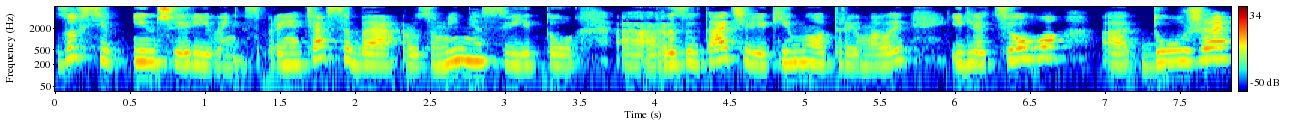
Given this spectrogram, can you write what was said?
зовсім інший рівень сприйняття себе, розуміння світу, результатів, які ми отримали. І для цього дуже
